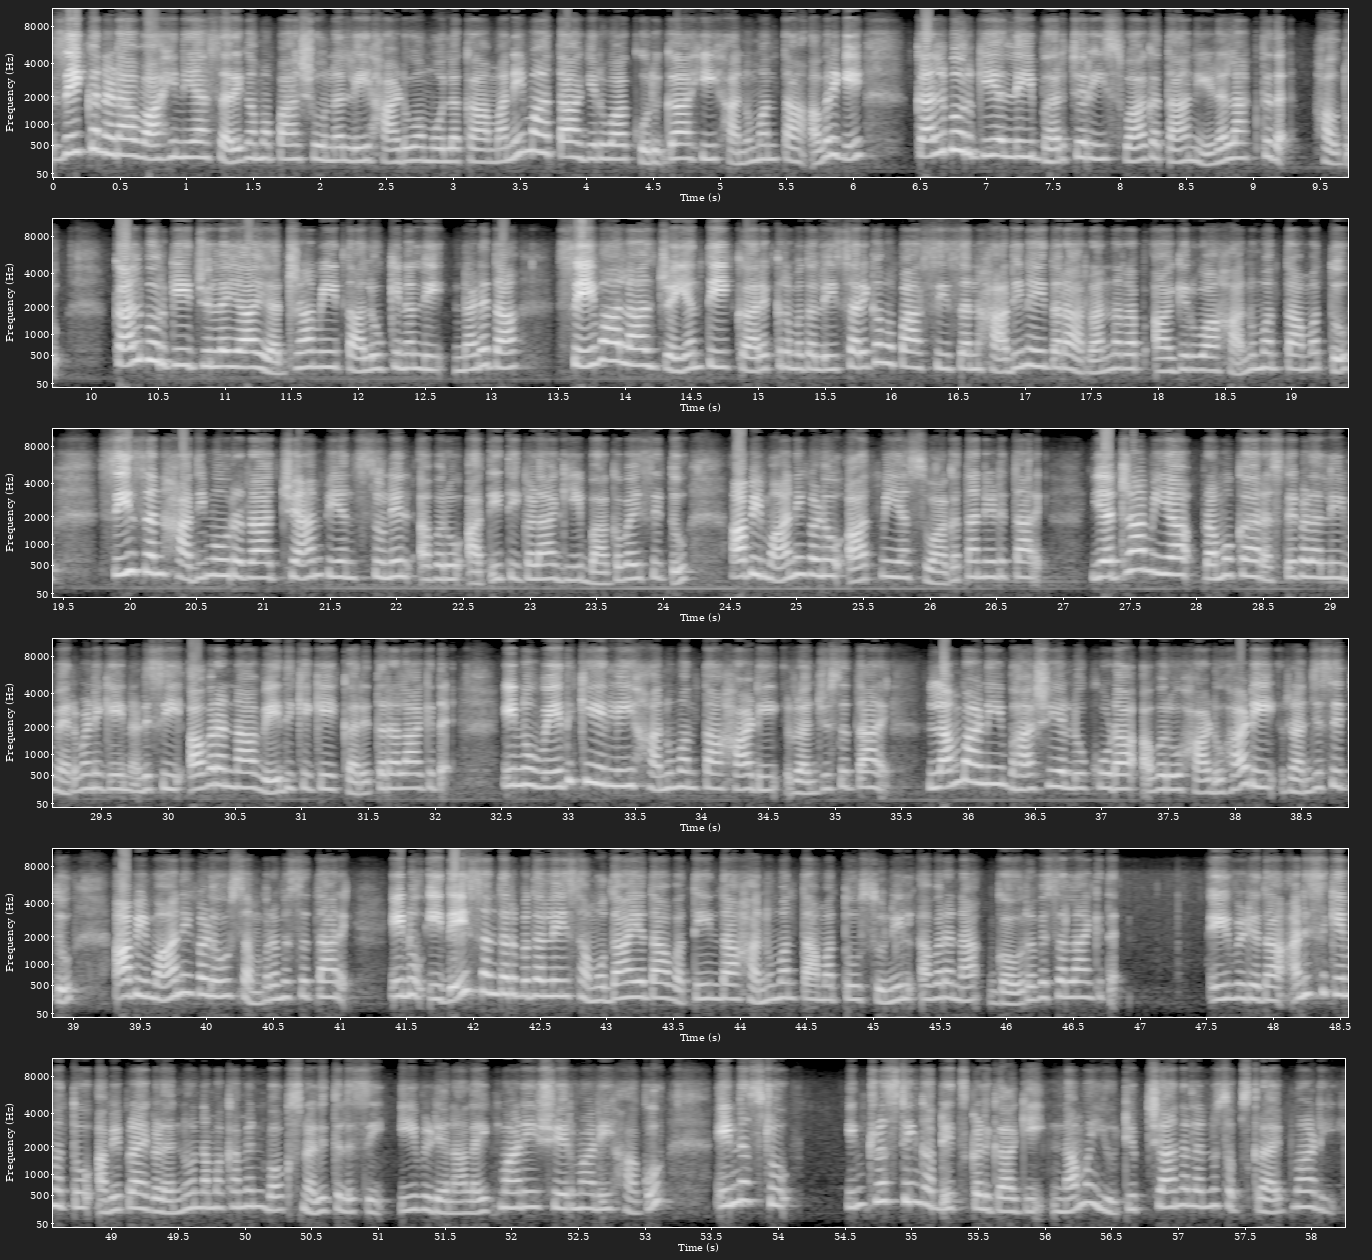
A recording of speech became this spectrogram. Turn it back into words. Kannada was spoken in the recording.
ಜಿ ಕನ್ನಡ ವಾಹಿನಿಯ ಸರಿಗಮಪ ಶೋನಲ್ಲಿ ಹಾಡುವ ಮೂಲಕ ಮನೆ ಮಾತಾಗಿರುವ ಕುರ್ಗಾಹಿ ಹನುಮಂತ ಅವರಿಗೆ ಕಲಬುರಗಿಯಲ್ಲಿ ಭರ್ಜರಿ ಸ್ವಾಗತ ನೀಡಲಾಗ್ತದೆ. ಹೌದು, ಕಲಬುರಗಿ ಜಿಲ್ಲೆಯ ಯಡ್ರಾಮಿ ತಾಲೂಕಿನಲ್ಲಿ ನಡೆದ ಸೇವಾಲಾಲ್ ಜಯಂತಿ ಕಾರ್ಯಕ್ರಮದಲ್ಲಿ ಸರಿಗಮಪ ಸೀಸನ್ ಹದಿನೈದರ ರನ್ನರ್ ಅಪ್ ಆಗಿರುವ ಹನುಮಂತ ಮತ್ತು ಸೀಸನ್ ಹದಿಮೂರರ ಚಾಂಪಿಯನ್ ಸುನಿಲ್ ಅವರು ಅತಿಥಿಗಳಾಗಿ ಭಾಗವಹಿಸಿದ್ದು, ಅಭಿಮಾನಿಗಳು ಆತ್ಮೀಯ ಸ್ವಾಗತ ನೀಡಿದ್ದಾರೆ ಯಡ್ರಾಮಿಯ ಪ್ರಮುಖ ರಸ್ತೆಗಳಲ್ಲಿ ಮೆರವಣಿಗೆ ನಡೆಸಿ ಅವರನ್ನ ವೇದಿಕೆಗೆ ಕರೆತರಲಾಗಿದೆ. ಇನ್ನು ವೇದಿಕೆಯಲ್ಲಿ ಹನುಮಂತ ಹಾಡಿ ರಂಜಿಸಿದ್ದಾರೆ. ಲಂಬಾಣಿ ಭಾಷೆಯಲ್ಲೂ ಕೂಡ ಅವರು ಹಾಡು ಹಾಡಿ ರಂಜಿಸಿದ್ದು ಅಭಿಮಾನಿಗಳು ಸಂಭ್ರಮಿಸುತ್ತಾರೆ. ಇನ್ನು ಇದೇ ಸಂದರ್ಭದಲ್ಲಿ ಸಮುದಾಯದ ವತಿಯಿಂದ ಹನುಮಂತ ಮತ್ತು ಸುನಿಲ್ ಅವರನ್ನ ಗೌರವಿಸಲಾಗಿದೆ. ಈ ವಿಡಿಯೋದ ಅನಿಸಿಕೆ ಮತ್ತು ಅಭಿಪ್ರಾಯಗಳನ್ನು ನಮ್ಮ ಕಮೆಂಟ್ ಬಾಕ್ಸ್ನಲ್ಲಿ ತಿಳಿಸಿ. ಈ ವಿಡಿಯೋನ ಲೈಕ್ ಮಾಡಿ, ಶೇರ್ ಮಾಡಿ ಹಾಗೂ ಇನ್ನಷ್ಟು ಇಂಟ್ರೆಸ್ಟಿಂಗ್ ಅಪ್ಡೇಟ್ಸ್ಗಳಿಗಾಗಿ ನಮ್ಮ ಯೂಟ್ಯೂಬ್ ಚಾನಲ್ ಅನ್ನು ಸಬ್ಸ್ಕ್ರೈಬ್ ಮಾಡಿ.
